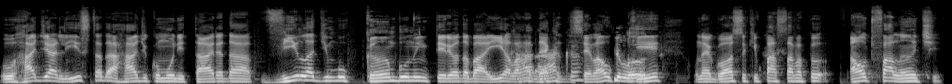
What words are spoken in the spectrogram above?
o radialista da rádio comunitária da Vila de Mucambo, no interior da Bahia, lá Caraca, na década de sei lá o quê. Um negócio que passava pelo alto-falante.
